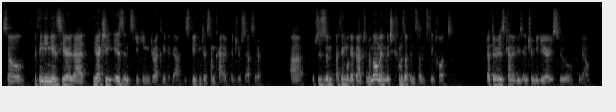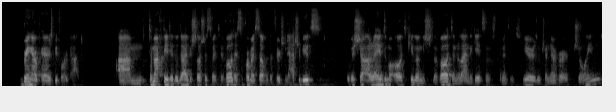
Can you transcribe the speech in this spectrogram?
So the thinking is here that he actually isn't speaking directly to God. He's speaking to some kind of intercessor, uh, which is, I think we'll get back to in a moment, which comes up in some slichot, that there is kind of these intermediaries who, you know, bring our prayers before God. Um, I support myself with the 13 attributes. ובשערי דמעות כי לא נשלבות, and rely on the gates of penitent tears which are never joined.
